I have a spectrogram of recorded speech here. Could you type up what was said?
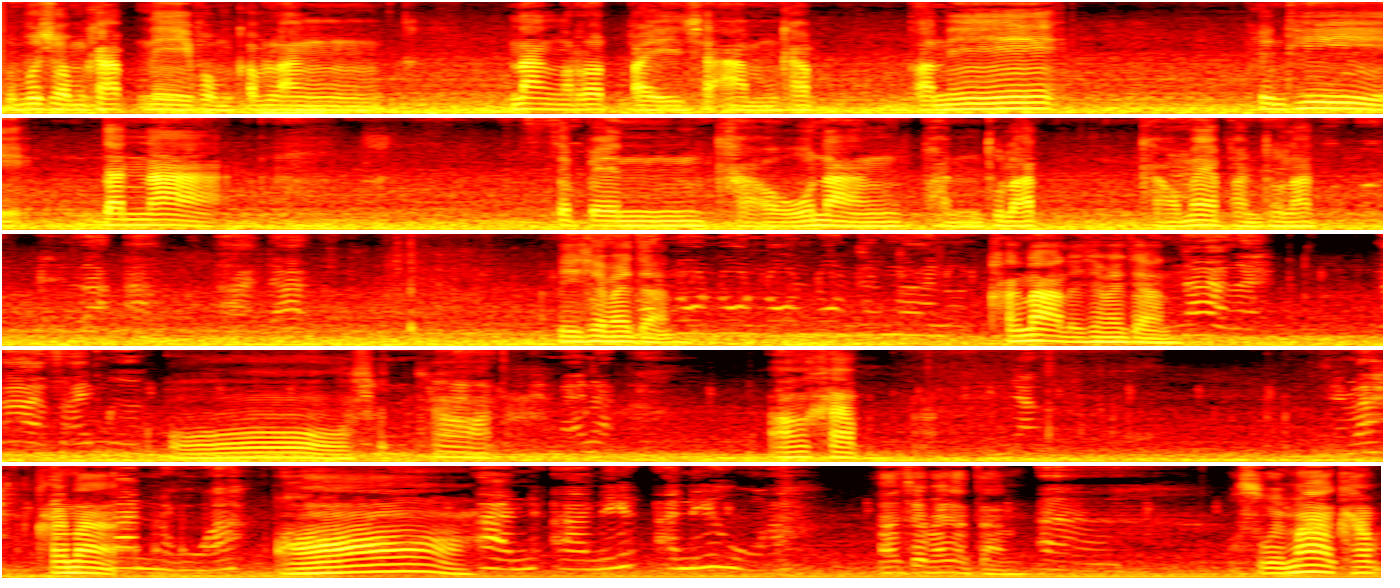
คุณผู้ชมครับ นี่ผมกำลังนั่งรถไปชะอำครับ ตอนนี้พื้นที่ด้านหน้า จะเป็นเขานางพันธุรัตน์เขาแม่พันธุรัตน์เห็นละอะถ่ายได้นี่ใช่ไหมอาจารย์นู่นนู่นนู่นนู่นข้างหน้านู่นข้างหน้าเลยใช่ไหมอาจารย์หน้าเลยหน้าซ้ายมือโอ้สุดยอดเห็นไหมน่ะอ๋อครับเห็นยังเห็นไหมข้างหน้าด้านหัว อ๋ออันอันนี้อันนี้หัว นั่นใช่ไหมอาจารย์อ่า สวยมากครับ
